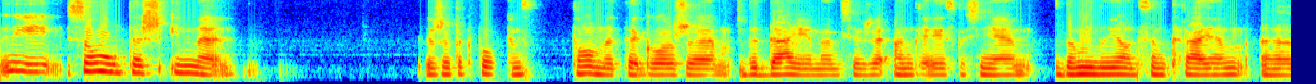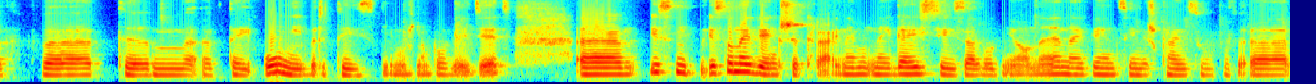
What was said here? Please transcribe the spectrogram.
I są też inne, że tak powiem, tomy tego, że wydaje nam się, że Anglia jest właśnie dominującym krajem e, w, tym, w tej Unii Brytyjskiej, można powiedzieć. E, jest, jest to największy kraj, naj, najgęściej zaludniony, najwięcej mieszkańców e,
